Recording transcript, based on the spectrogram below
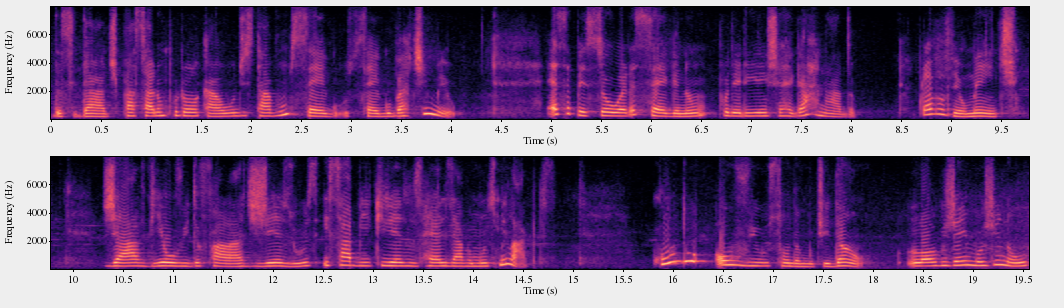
da cidade, passaram por um local onde estava um cego, o cego Bartimeu. Essa pessoa era cega, não poderia enxergar nada. Provavelmente já havia ouvido falar de Jesus e sabia que Jesus realizava muitos milagres. Quando ouviu o som da multidão, logo já imaginou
